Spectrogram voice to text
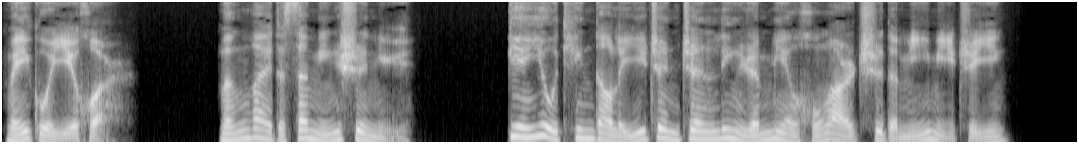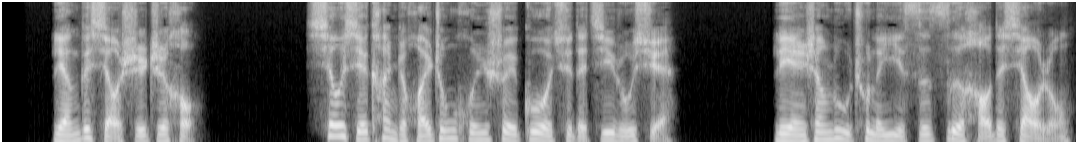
没过一会儿，门外的三名侍女便又听到了一阵阵令人面红耳赤的靡靡之音。两个小时之后，萧邪看着怀中昏睡过去的姬如雪，脸上露出了一丝自豪的笑容。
